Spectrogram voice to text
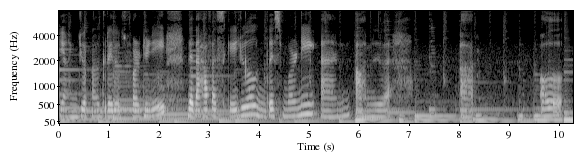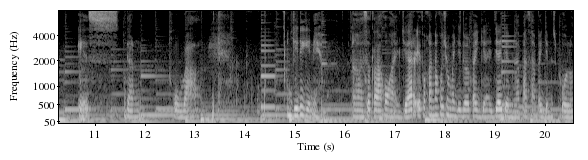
yang journal graduate for today that I have a schedule this morning and alhamdulillah uh, all is done well. Jadi gini uh, setelah aku ngajar itu kan aku cuma jadwal pagi aja jam 8 sampai jam 10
